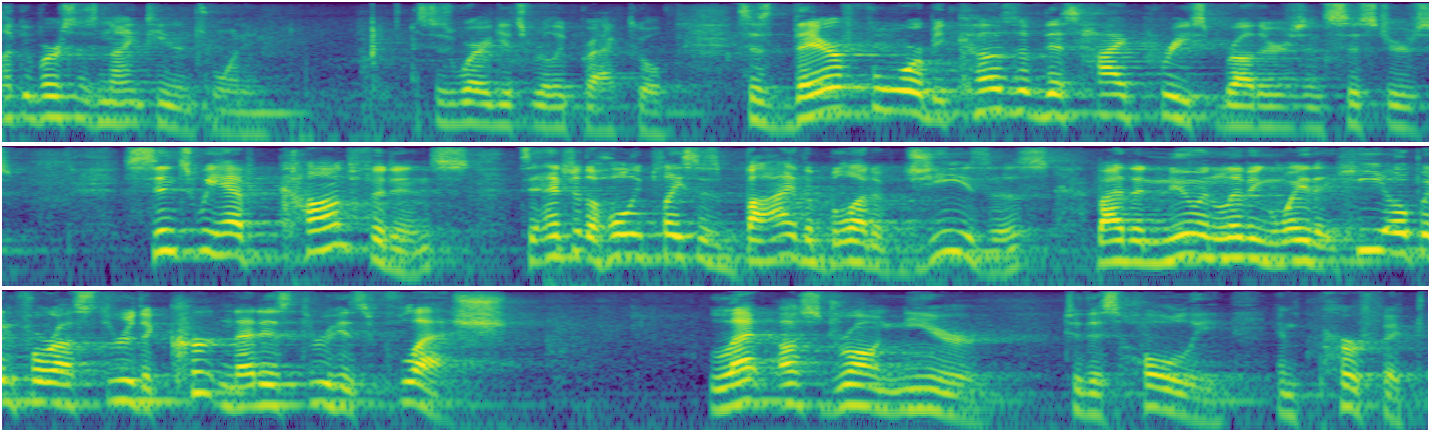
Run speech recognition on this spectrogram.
Look at verses 19 and 20. This is where it gets really practical. It says, Therefore, because of this high priest, brothers and sisters, since we have confidence to enter the holy places by the blood of Jesus, by the new and living way that he opened for us through the curtain, that is, through his flesh, let us draw near to this holy and perfect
